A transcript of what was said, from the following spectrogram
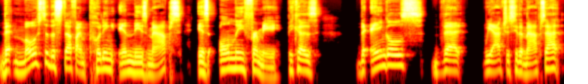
that most of the stuff I'm putting in these maps is only for me because the angles that we actually see the maps at,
